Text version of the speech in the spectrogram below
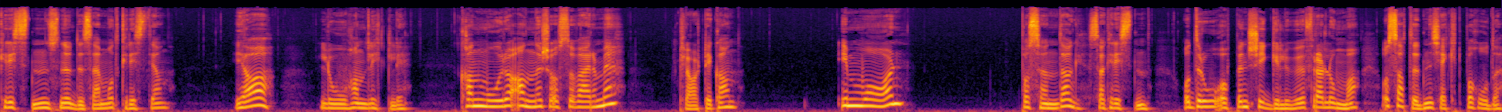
Kristen snudde seg mot Christian. Ja, lo han lykkelig. Kan mor og Anders også være med? Klart de kan. I morgen? På søndag, sa Kristen og dro opp en skyggelue fra lomma og satte den kjekt på hodet.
